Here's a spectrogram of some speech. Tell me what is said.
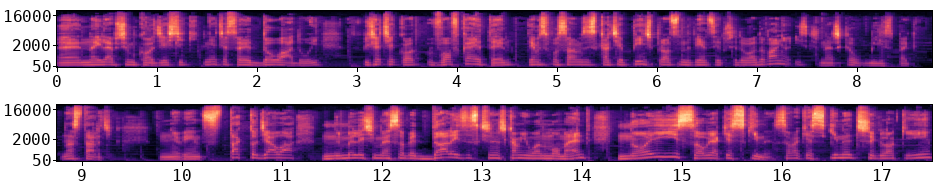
e, najlepszym kodzie. Jeśli klikniecie sobie doładuj, wpiszecie kod WOWKETY, tym sposobem zyskacie 5% więcej przy doładowaniu i skrzyneczkę Milspec na starcik. Mm, Więc tak to działa. Mm, My lecimy sobie dalej ze skrzyneczkami One Moment. No i są jakieś skiny. Są jakieś skiny, trzy gloki.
